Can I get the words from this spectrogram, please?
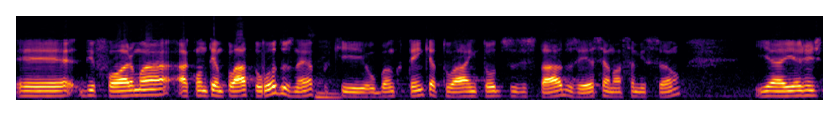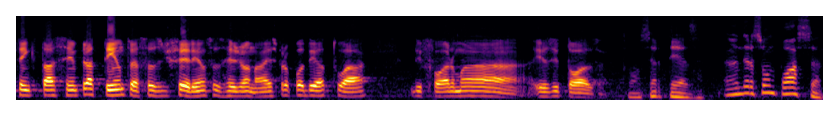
é, de forma a contemplar todos, né? Sim. Porque o banco tem que atuar em todos os estados, e essa é a nossa missão. E aí a gente tem que estar sempre atento a essas diferenças regionais para poder atuar de forma exitosa. Com certeza. Anderson Poça,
